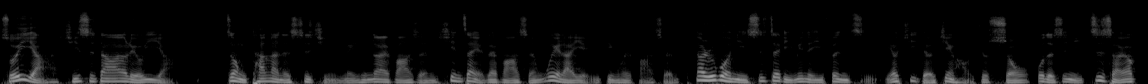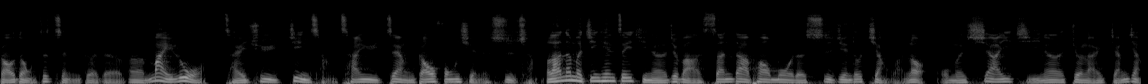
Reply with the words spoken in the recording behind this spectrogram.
所以啊，其实大家要留意啊。这种贪婪的事情每天都在发生，现在也在发生，未来也一定会发生。那如果你是这里面的一份子，要记得见好就收，或者是你至少要搞懂这整个的呃脉络，才去进场参与这样高风险的市场。好啦，那么今天这一集呢，就把三大泡沫的事件都讲完了。我们下一集呢，就来讲讲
